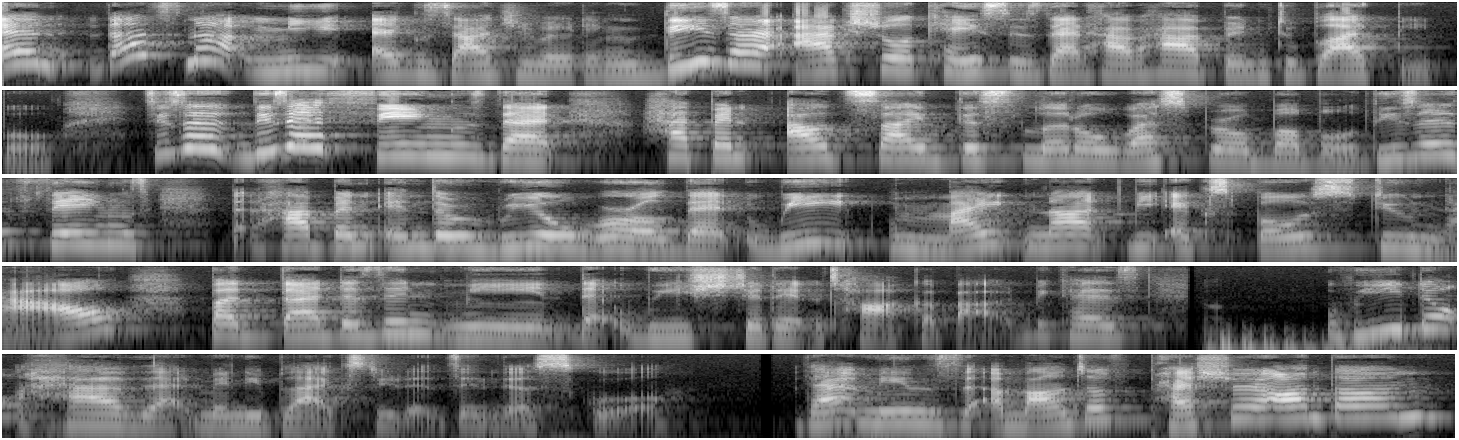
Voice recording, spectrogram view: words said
And that's not me exaggerating. These are actual cases that have happened to black people. These are these are things that happen outside this little Westboro bubble. These are things that happen in the real world that we might not be exposed to now, but that doesn't mean that we shouldn't talk about because we don't have that many black students in this school. That means the amount of pressure on them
